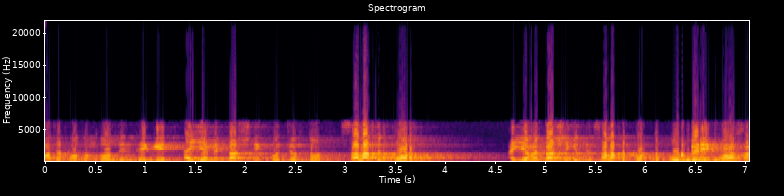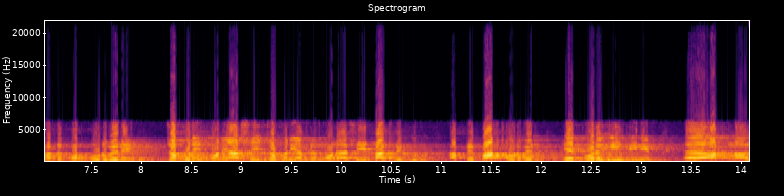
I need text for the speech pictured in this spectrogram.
মাসের প্রথম দশ দিন থেকে আইয়ামে তাশরিক পর্যন্ত সালাতের পর, আইয়ামে তাশরিকের দিন সালাতের পর তো পড়বেনই পড়া সালাতের পর পড়বেনই যখনই মনে আসে, যখনই আপনার মনে আসে এই তাকবিরগুলো আপনি পাঠ করবেন। এরপরে এই দিনে আপনার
